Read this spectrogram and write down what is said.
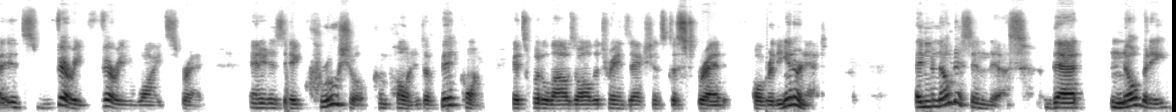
Uh, It's very, very widespread. And it is a crucial component of Bitcoin. It's what allows all the transactions to spread over the internet. And you notice in this that nobody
